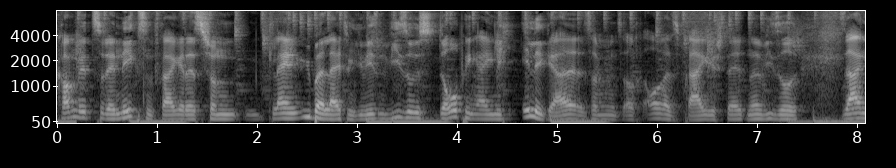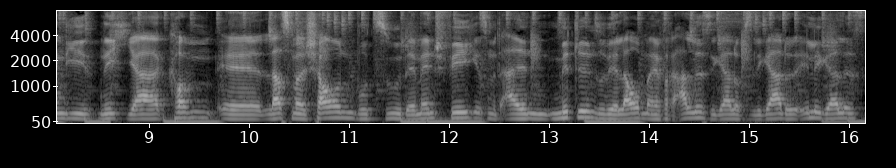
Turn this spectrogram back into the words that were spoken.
kommen wir zu der nächsten Frage. Das ist schon eine kleine Überleitung gewesen. Wieso ist Doping eigentlich illegal? Das haben wir uns auch, auch als Frage gestellt. Ne? Wieso sagen die nicht, ja, komm, äh, lass mal schauen, wozu der Mensch fähig ist mit allen Mitteln. So, wir erlauben einfach alles, egal ob es legal oder illegal ist.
